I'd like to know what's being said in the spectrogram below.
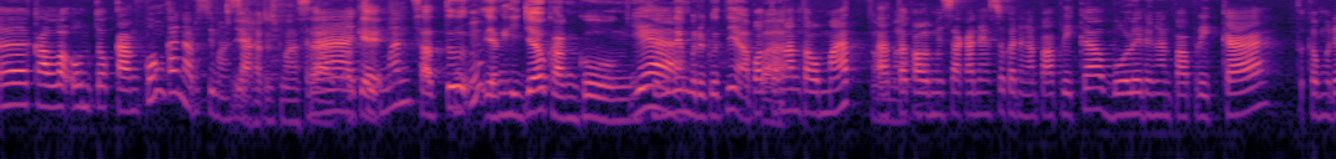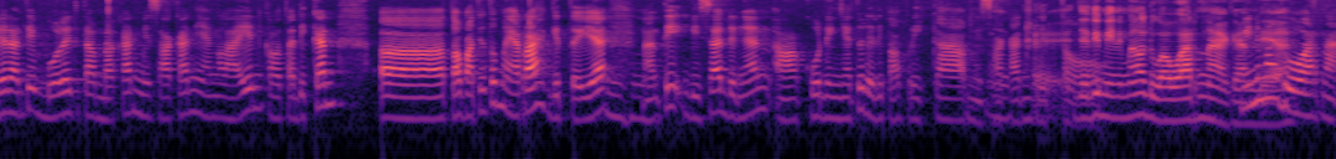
Eh, kalau untuk kangkung kan harus dimasak. Ya harus masak. Nah, Oke, cuman satu yang hijau kangkung. Ya. Kemudian yang berikutnya apa? Potongan tomat, Tomat. atau kalau misalkan yang suka dengan paprika boleh dengan paprika. Kemudian nanti boleh ditambahkan misalkan yang lain. Kalau tadi kan eh, tomat itu merah gitu ya. Mhm. Nanti bisa dengan eh, kuningnya itu dari paprika misalkan Oke, gitu. Jadi minimal dua warna kan minimal ya? dua warna.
